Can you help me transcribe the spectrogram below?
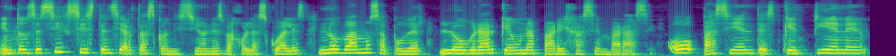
Entonces sí existen ciertas condiciones bajo las cuales no vamos a poder lograr que una pareja se embarace. O pacientes que tienen,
